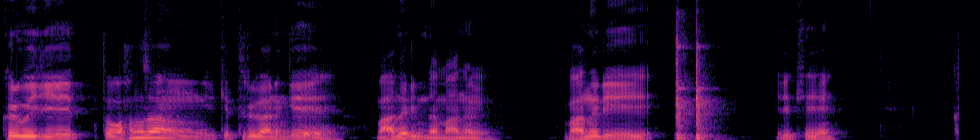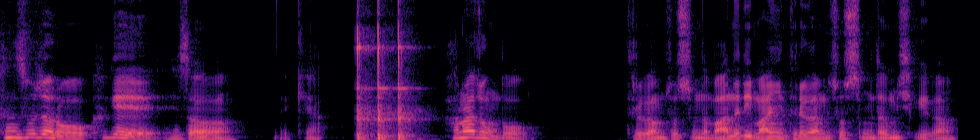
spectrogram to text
그리고 이제 또 항상 이렇게 들어가는 게 마늘입니다. 마늘. 마늘이 이렇게 큰 수저로 크게 해서 이렇게 하나 정도 들어가면 좋습니다. 마늘이 많이 들어가면 좋습니다. 음식에가.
